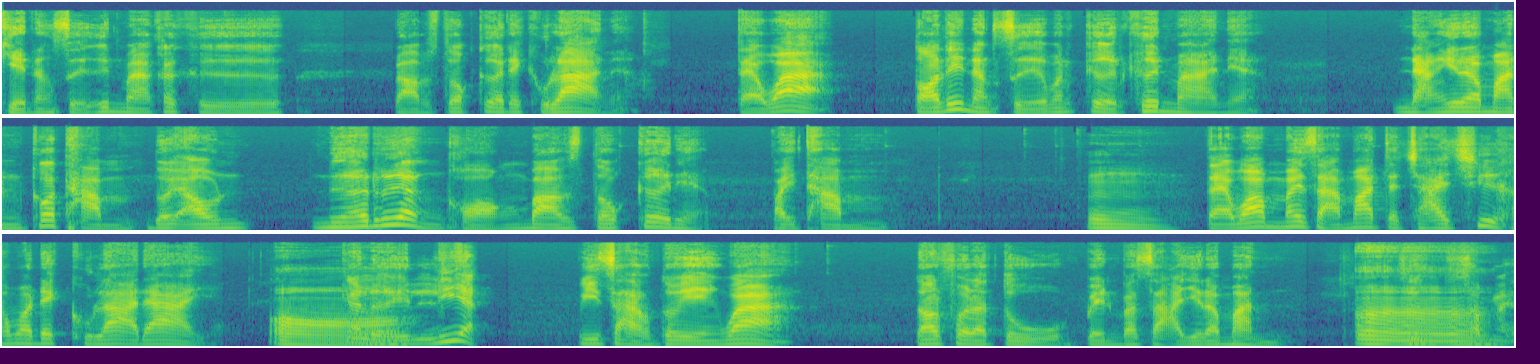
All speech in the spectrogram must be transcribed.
ขียนหนังสือขึ้นมาก็คือ Bram Stoker's Dracula เนี่ย แต่ว่า ตอนที่หนังสือมันเกิดขึ้นมาเนี่ย หนังเยอรมันก็ทำโดยเอาเนื้อเรื่องของ Bram Stoker เนี่ยไปทำอืมแต่ว่าไม่สามารถจะใช้ชื่อคำว่าเดคูล่าได้อ๋อก็เลยเรียกปีศาจของตัวเองว่า Nosferatu เป็นภาษาเยอรมันอ่าซึ่งอ่าสมัย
